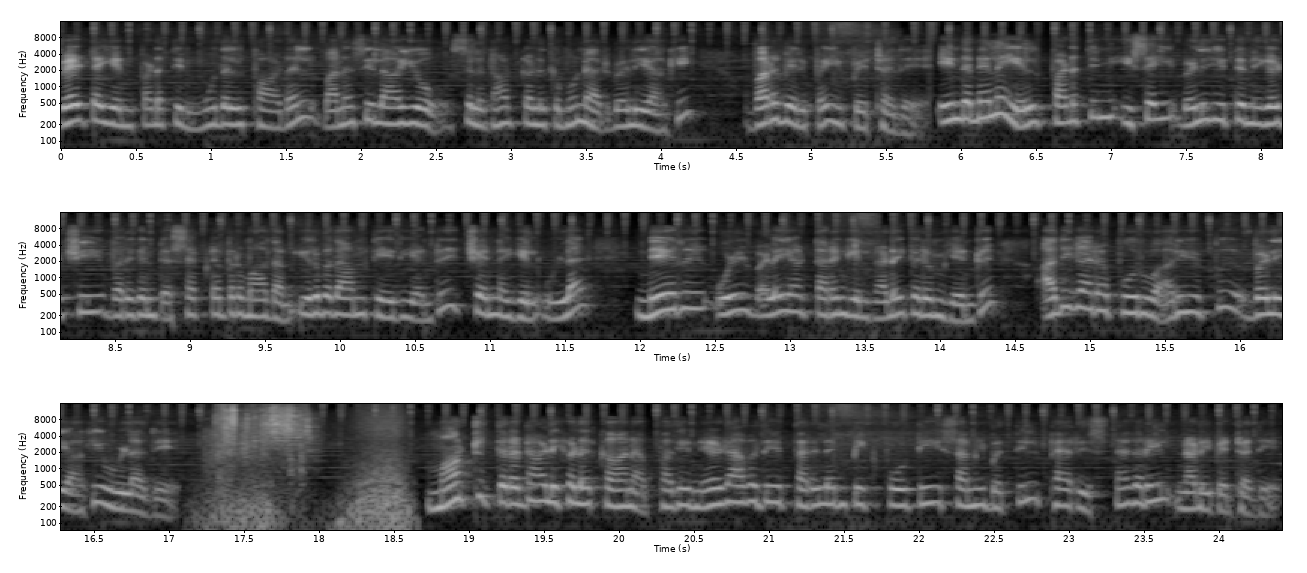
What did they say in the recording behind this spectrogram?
வேட்டையன் படத்தின் முதல் பாடல் வனசிலாயோ சில நாட்களுக்கு முன்னர் வெளியாகி வரவேற்பை பெற்றது. இந்த நிலையில் படத்தின் இசை வெளியீட்டு நிகழ்ச்சி வருகின்ற செப்டம்பர் மாதம் இருபதாம் தேதியன்று சென்னையில் உள்ள நேரு உள் விளையாட்டரங்கில் நடைபெறும் என்று அதிகாரப்பூர்வ அறிவிப்பு வெளியாகி உள்ளது மாற்றுத்திறனாளிகளுக்கான பதினேழாவது பாரலிம்பிக் போட்டி சமீபத்தில் பாரிஸ் நகரில் நடைபெற்றது.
